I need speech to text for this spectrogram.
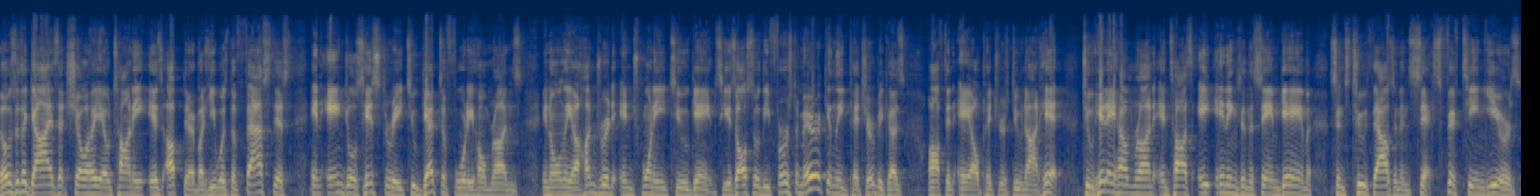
Those are the guys that Shohei Ohtani is up there, but he was the fastest in Angels history to get to 40 home runs in only 122 games. He is also the first American League pitcher because often AL pitchers do not hit to hit a home run and toss eight innings in the same game since 2006. 15 years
